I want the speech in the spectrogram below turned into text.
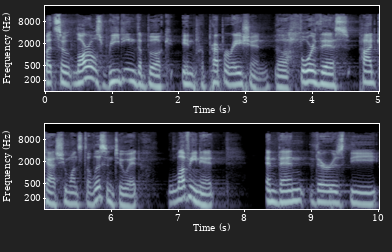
but so Laurel's reading the book in pre- preparation for this podcast. She wants to listen to it, loving it, and then there is the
